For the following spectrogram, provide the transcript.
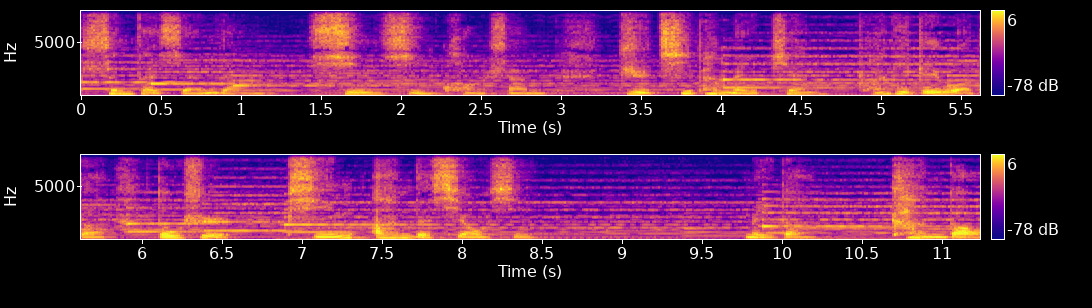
身在咸阳，心系矿山，只期盼每天传递给我的都是平安的消息。每当看到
